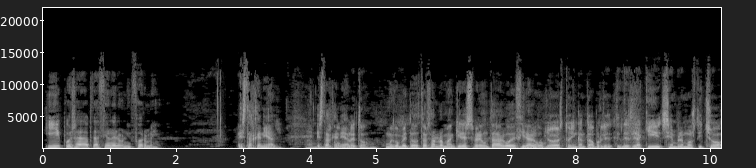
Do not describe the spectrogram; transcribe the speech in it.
y pues adaptación del uniforme. Está genial. Está Muy genial. completo. Muy completo. Doctor San Román, ¿quieres preguntar algo, decir No, algo? Yo estoy encantado porque desde aquí siempre hemos dicho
